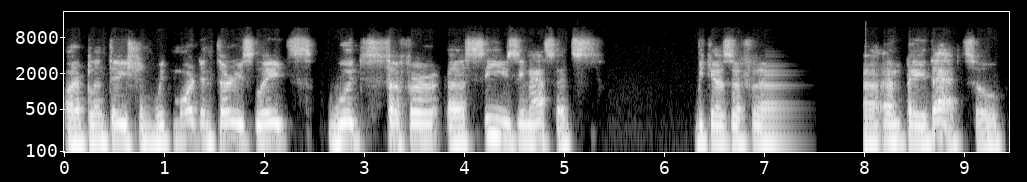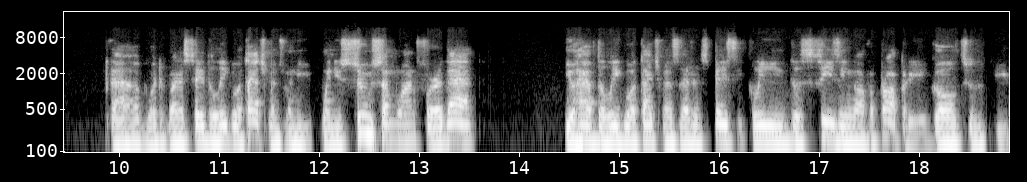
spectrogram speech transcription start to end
or a plantation with more than 30 slaves would suffer a seize in assets because of unpaid debt. So uh, what, what I say the legal attachments when you when you sue someone for that, you have the legal attachments that it's basically the seizing of a property. You go to you,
